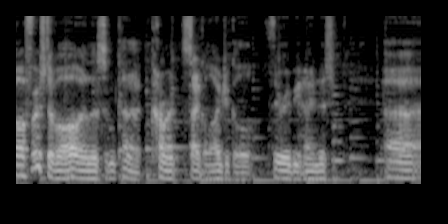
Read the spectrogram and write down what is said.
Well, first of all, and there's some kind of current psychological theory behind this, uh,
